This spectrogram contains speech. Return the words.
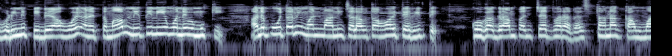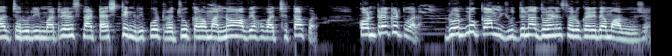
ઘોડીને પી ગયા હોય અને તમામ નીતિ નિયમોને મૂકી અને પોતાની મનમાની ચલાવતા હોય તે રીતે ઘોઘા ગ્રામ પંચાયત દ્વારા રસ્તાના કામમાં જરૂરી મટીરિયલ્સના ટેસ્ટિંગ રિપોર્ટ રજૂ કરવામાં ન આવ્યા હોવા છતાં પણ કોન્ટ્રાક્ટર દ્વારા રોડનું કામ યુદ્ધના ધોરણે શરૂ કરી દેવામાં આવ્યું છે.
